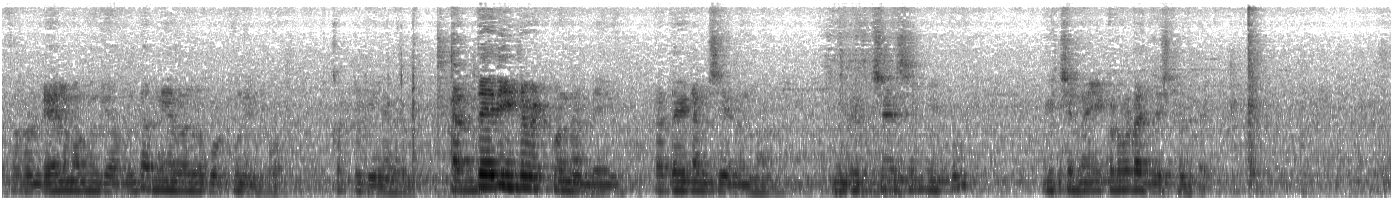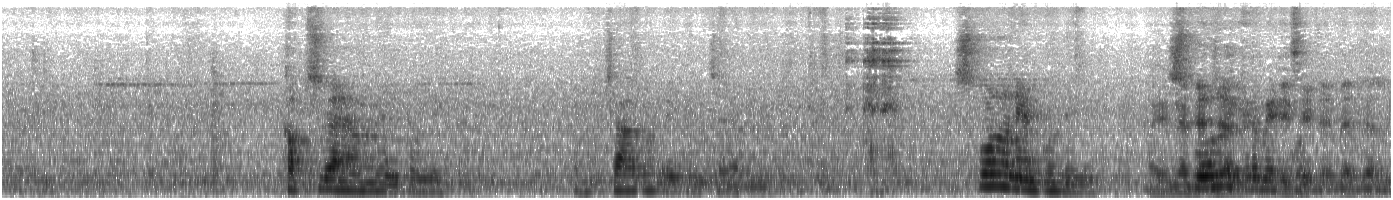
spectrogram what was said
ఒక రెండేళ్ళ మందం గ్యాప్ ఉంటే అది నీళ్ళలో కొట్టుకుని వెళ్ళిపోతుంది. కప్పు దీని పెద్ద ఇది ఇంట్లో పెట్టుకోండి పెద్ద ఐటమ్స్ ఏదన్నా మీకు వచ్చేసి మీకు ఈ చిన్న ఇక్కడ కూడా అడ్జస్ట్ ఉంటాయి. కప్స్ కానీ ఉన్నాయి అనుకోండి. చాకు రేపు ఇచ్చారు స్పూన్ ఉన్నాయి అనుకోండి. స్పూన్ ఇక్కడ పెట్టుకోండి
